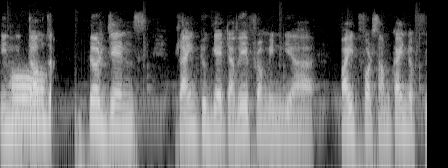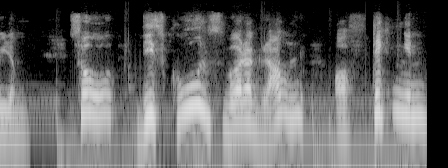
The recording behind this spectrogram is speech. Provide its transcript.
in Oh. terms of insurgents trying to get away from India, fight for some kind of freedom. So these schools were a ground of taking in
